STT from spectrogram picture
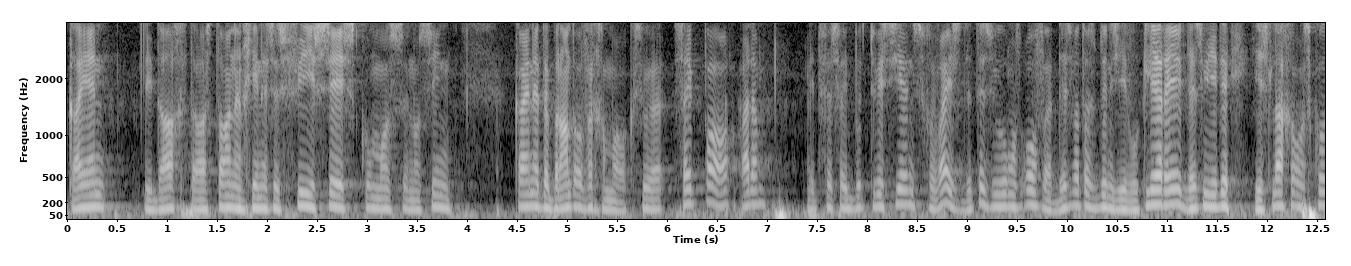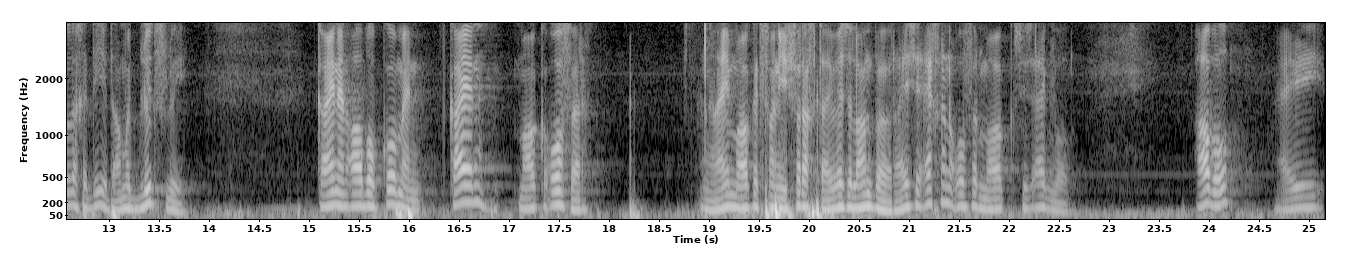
Kain die dag daar staan in Genesis 4:6 kom ons en ons sien Kain het 'n brandoffer gemaak. So sy pa, Adam, het vir sy twee seuns gewys, dit is hoe ons offer. Dis wat ons doen as jy wil klere hê, dis hoe jy dit jy slag 'n onskuldige dier, dan moet bloed vloei. Kain en Abel kom en Kain maak 'n offer. En hy maak dit van die vrugte. Hy was 'n landbouer. Hy sê ek gaan 'n offer maak soos ek wil. Abel, hy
